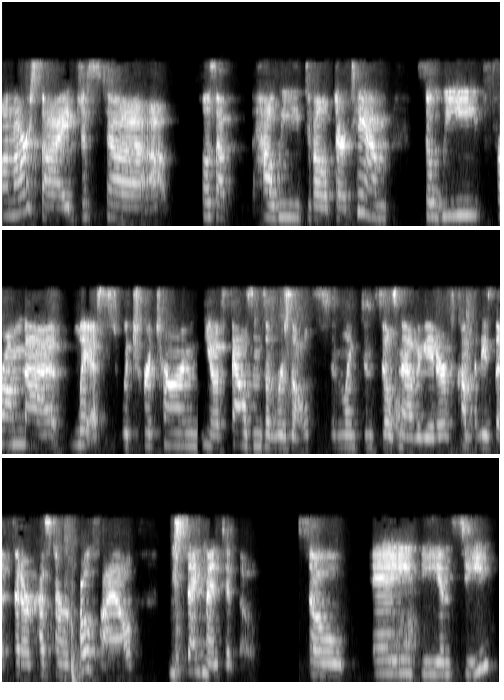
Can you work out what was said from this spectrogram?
on our side, just to uh, close up how we developed our TAM, so we, from that list, which returned you know thousands of results in LinkedIn Sales Navigator of companies that fit our customer profile, we segmented those. So A, B, and C.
